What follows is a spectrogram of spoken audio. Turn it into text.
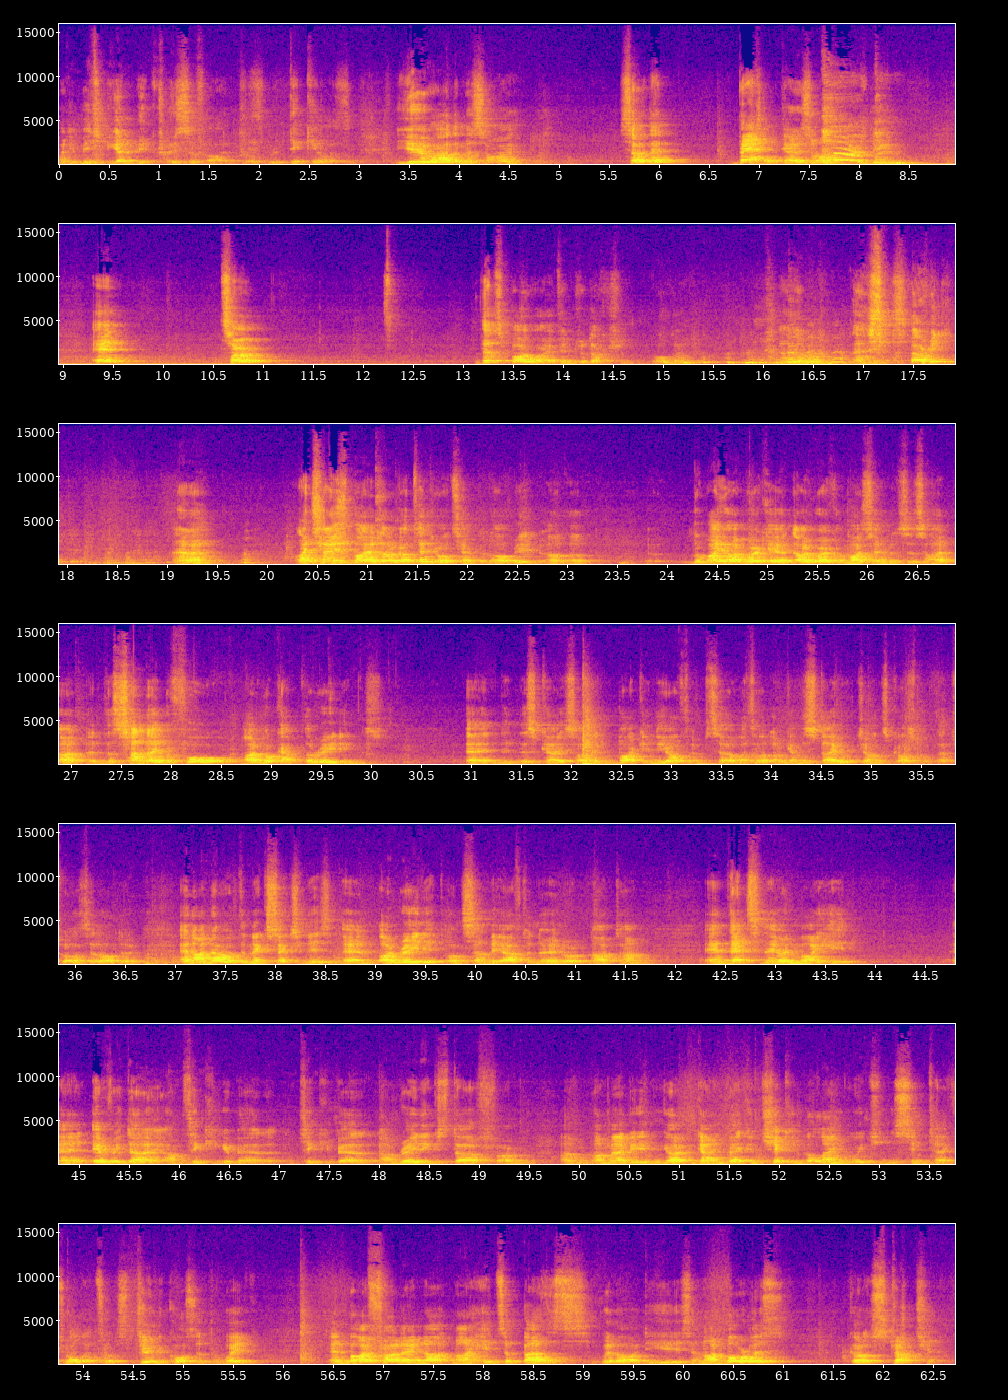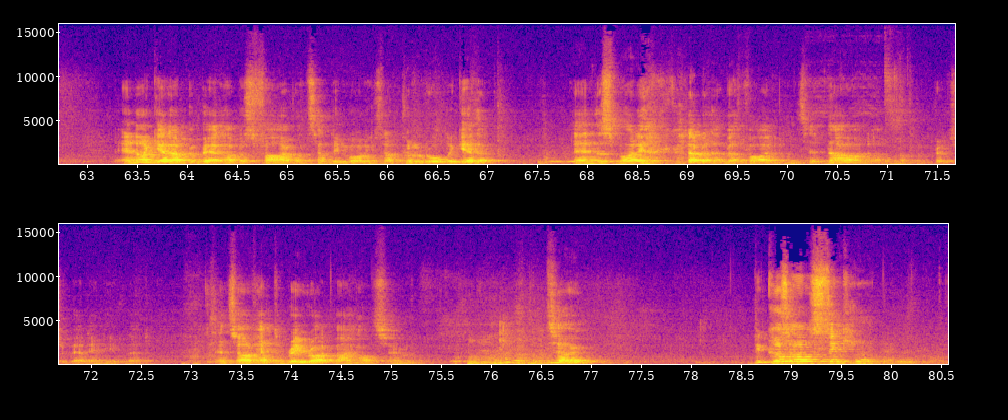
What do you mean you're going to be crucified? It's ridiculous. You are the Messiah. So that battle goes on. And so, that's by way of introduction, all. Um, sorry. Uh, I changed my look. I'll tell you what's happened. I'll be. I'll, I'll, the way I work out, I work on my sermons is I, I, the Sunday before I look up the readings, and in this case I didn't like any of them, so I thought I'm going to stay with John's Gospel. That's what I said I'll do, and I know what the next section is, and I read it on Sunday afternoon or at night time, and that's now in my head. And every day I'm thinking about it, I'm thinking about it, I'm reading stuff, I'm Um, I'm, I'm maybe even go, going back and checking the language and the syntax, all that sort of stuff, during the course of the week. And by Friday night, my head's abuzz with ideas, and I've more or less got a structure. And I get up about half past five on Sunday mornings and I put it all together. And this morning I got up at half past five and said, no, I'm not going to preach about any of that. And so I've had to rewrite my whole sermon. So because I was thinking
